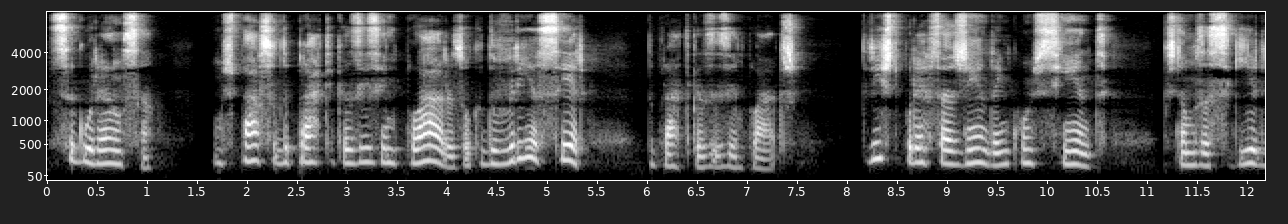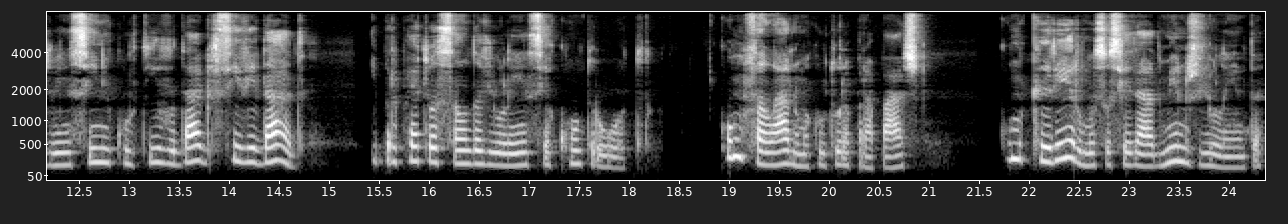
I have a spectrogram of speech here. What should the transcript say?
segurança, um espaço de práticas exemplares, ou que deveria ser de práticas exemplares. Triste por essa agenda inconsciente que estamos a seguir do ensino e cultivo da agressividade e perpetuação da violência contra o outro. Como falar numa cultura para a paz? Como querer uma sociedade menos violenta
